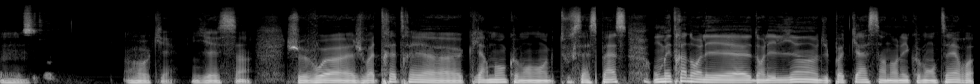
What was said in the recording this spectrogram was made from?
euh, mmh. ces toiles. Ok, yes. Je vois, je vois très très euh, clairement comment tout ça se passe. On mettra dans les, dans les liens du podcast, hein, dans les commentaires,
